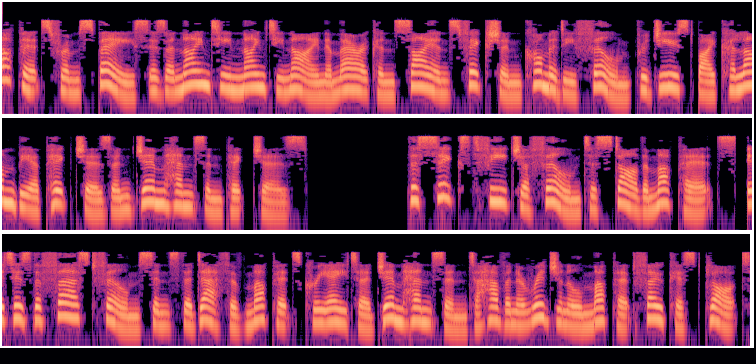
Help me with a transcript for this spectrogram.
Muppets from Space is a 1999 American science fiction comedy film produced by Columbia Pictures and Jim Henson Pictures. The sixth feature film to star the Muppets, it is the first film since the death of Muppets creator Jim Henson to have an original Muppet-focused plot,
